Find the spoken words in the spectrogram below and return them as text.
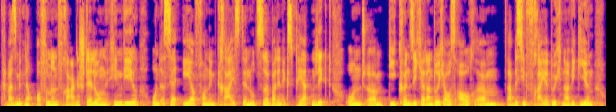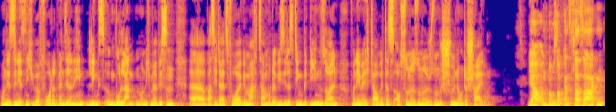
teilweise mit einer offenen Fragestellung hingehe und es ja eher von dem Kreis der Nutzer bei den Experten liegt und ähm, die können sich ja dann durchaus auch ähm, da ein bisschen freier durchnavigieren und sie sind jetzt nicht überfordert, wenn sie dann hinten links irgendwo landen und nicht mehr wissen, äh, was sie da jetzt vorher gemacht haben oder wie sie das Ding bedienen sollen. Von dem her, ich glaube, das ist auch so eine, so eine, so eine schöne Unterscheidung. Ja, und man muss auch ganz klar sagen,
